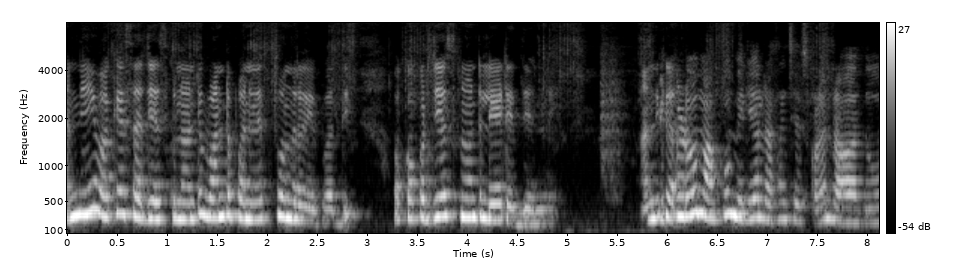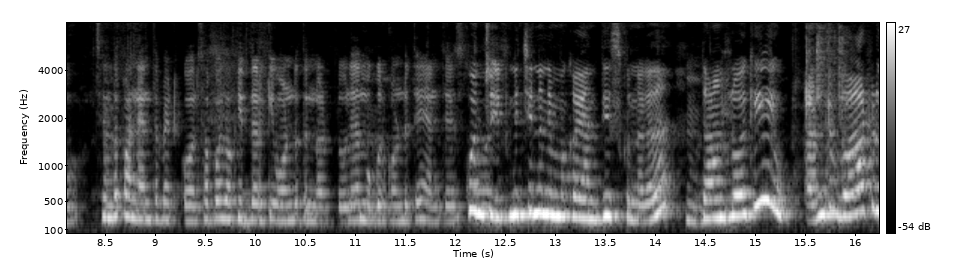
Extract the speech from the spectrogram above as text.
అన్నీ ఒకేసారి చేసుకున్నాం అంటే వంట పని అనేది తొందరగా అయిపోద్ది. ఒక్కొక్కటి చేసుకున్నాం అంటే లేట్ అండి అందుకే ఇప్పుడు మాకు మిరియాల రసం చేసుకోవడం రాదు. చింతపండు ఎంత పెట్టుకోవాలి? సపోజ్ ఒక ఇద్దరికి వండుతున్నట్టు లేదా ముగ్గురికి వండితే ఎంత కొంచెం ఇప్పుడు నేను చిన్న నిమ్మకాయ అంత తీసుకున్నా కదా దాంట్లోకి అంటే వాటర్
